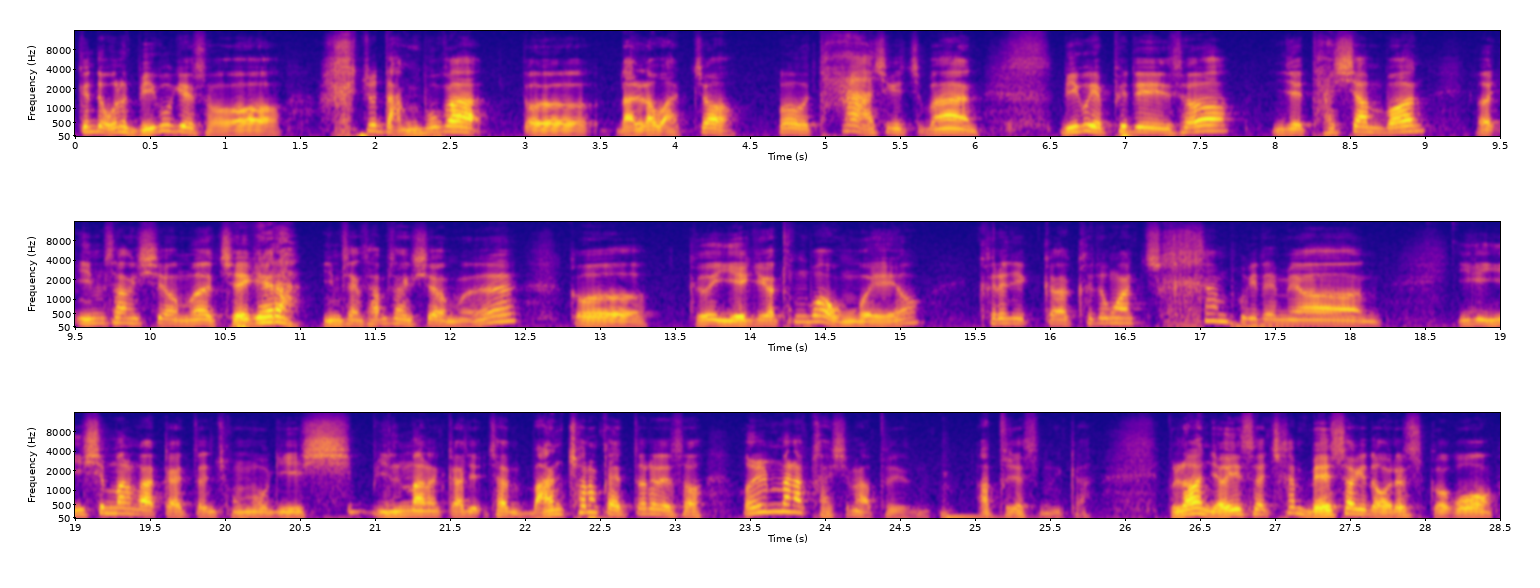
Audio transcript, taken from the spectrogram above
근데 오늘 미국에서 아주 낭보가 어, 날라왔죠. 뭐 다 아시겠지만 미국 FDA에서 이제 다시 한번 어, 임상 시험을 재개해라. 임상 삼상 시험을 그, 그 얘기가 통보가 온 거예요. 그러니까 그동안 참 보게 되면 이게 20만 원 가까이 했던 종목이 11만 원까지 참 11,000원까지 떨어져서 얼마나 가시면 아프, 아프셨습니까? 물론 여기서 참 매수하기도 어렸을 거고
